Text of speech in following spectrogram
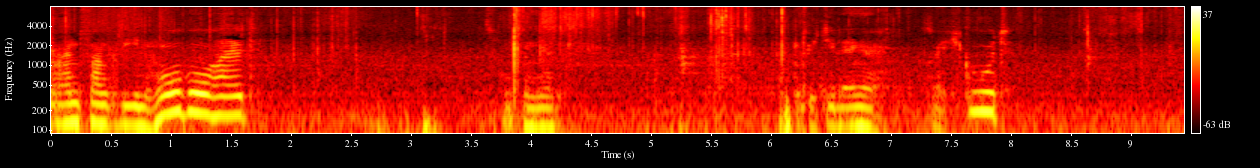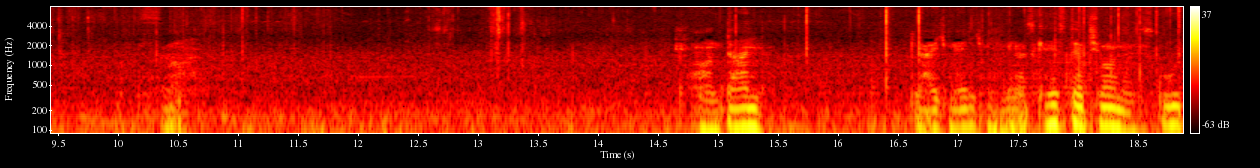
am Anfang wie ein Hobo halt. Das funktioniert durch die Länge recht gut. So. Und dann gleich melde ich mich wieder. Das knistert schon, das ist gut.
